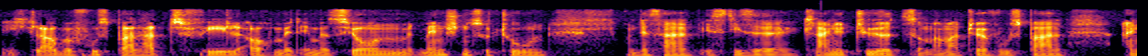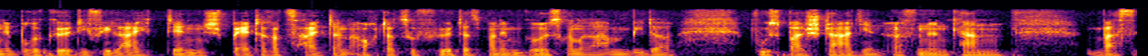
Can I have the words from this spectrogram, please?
Ich glaube, Fußball hat viel auch mit Emotionen, mit Menschen zu tun. Und deshalb ist diese kleine Tür zum Amateurfußball eine Brücke, die vielleicht in späterer Zeit dann auch dazu führt, dass man im größeren Rahmen wieder Fußballstadien öffnen kann. Was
